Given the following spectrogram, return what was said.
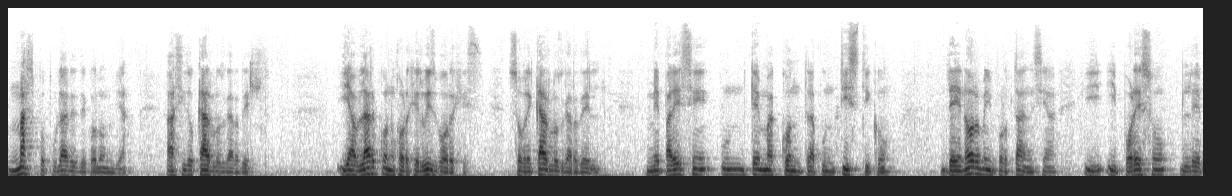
más populares de Colombia ha sido Carlos Gardel. Y hablar con Jorge Luis Borges sobre Carlos Gardel me parece un tema contrapuntístico de enorme importancia y, por eso le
